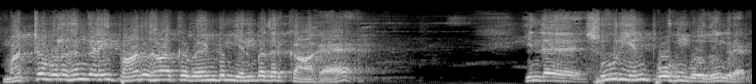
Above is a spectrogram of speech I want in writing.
மற்ற உலகங்களை பாதுகாக்க வேண்டும் என்பதற்காக இந்த சூரியன் போகும்போதுங்கிறார்.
